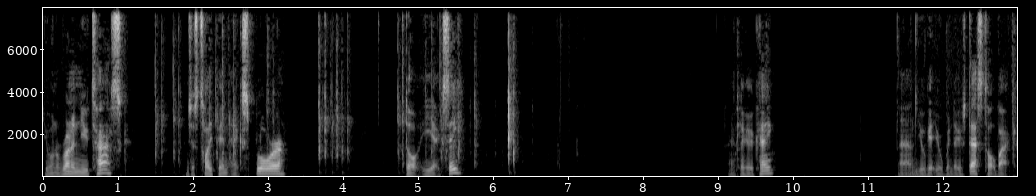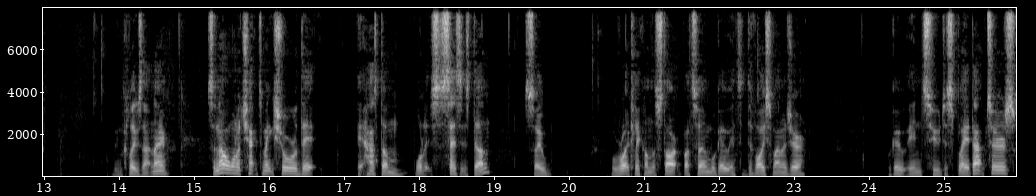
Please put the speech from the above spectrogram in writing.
you want to run a new task and just type in explorer.exe and click OK and you'll get your Windows desktop back. We can close that now. So now I want to check to make sure that it has done what it says it's done. So we'll right click on the start button, we'll go into device manager, we'll go into display adapters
